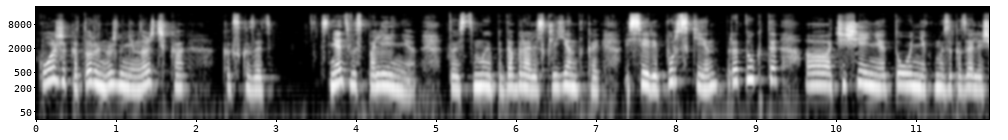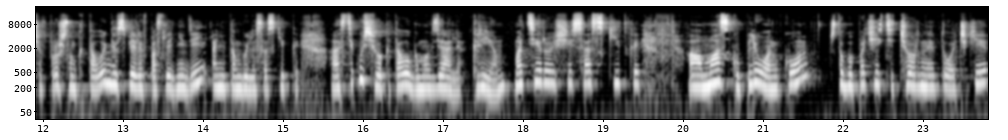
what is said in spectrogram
кожи которой нужно немножечко как сказать снять воспаление. То есть мы подобрали с клиенткой из серии Pure продукты а, очищение тоник. Мы заказали еще в прошлом каталоге успели в последний день они там были со скидкой. А с текущего каталога мы взяли крем матирующий со скидкой а, маску пленку чтобы почистить черные точки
